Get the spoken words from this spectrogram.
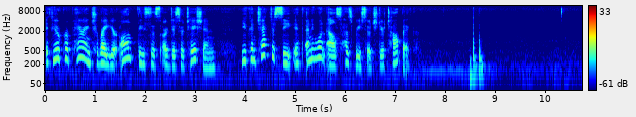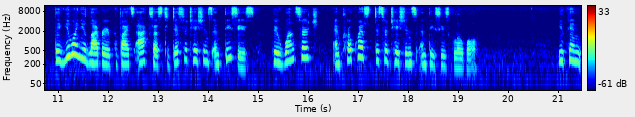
If you're preparing to write your own thesis or dissertation, you can check to see if anyone else has researched your topic. The UNU Library provides access to dissertations and theses through OneSearch and ProQuest Dissertations and Theses Global. You can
